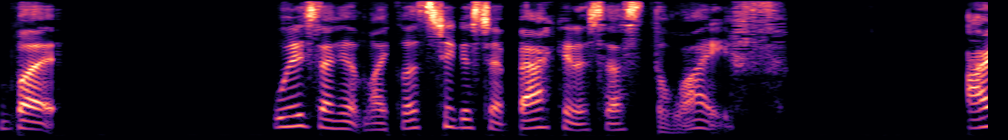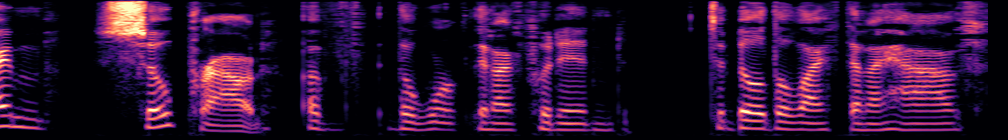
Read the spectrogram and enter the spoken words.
But wait a second, like, let's take a step back and assess the life. I'm so proud of the work that I've put in to build the life that I have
